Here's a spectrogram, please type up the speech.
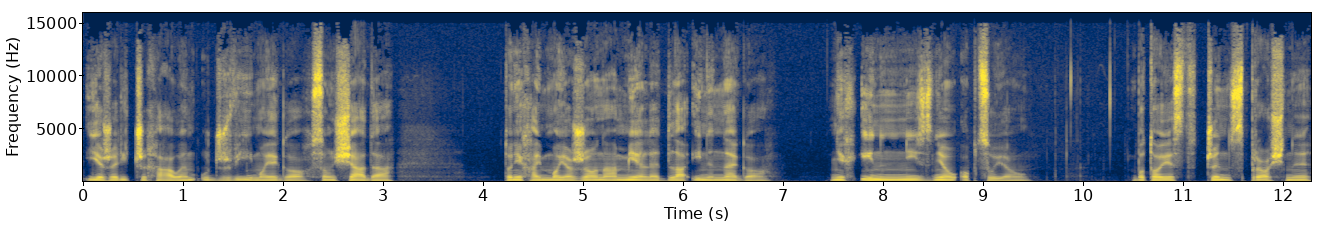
i jeżeli czyhałem u drzwi mojego sąsiada, to niechaj moja żona miele dla innego, niech inni z nią obcują, bo to jest czyn sprośny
